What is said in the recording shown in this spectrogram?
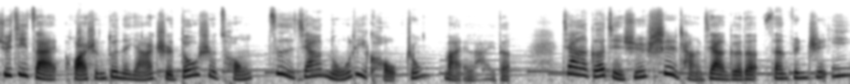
据记载，华盛顿的牙齿都是从自家奴隶口中买来的，价格仅需市场价格的三分之一。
